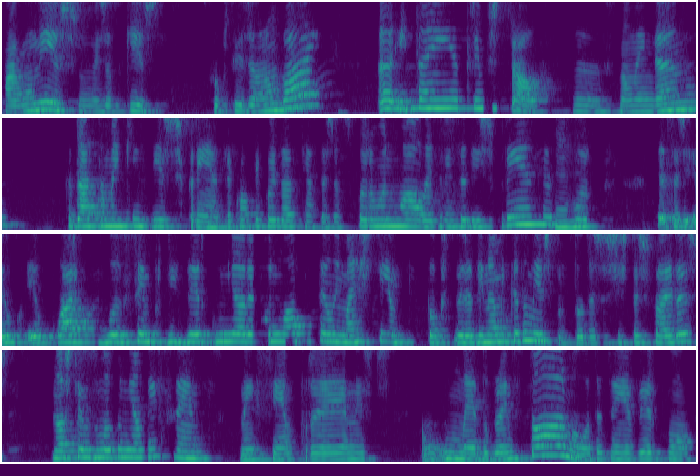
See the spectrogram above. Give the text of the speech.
paga um mês, no mês a seguir, se for preciso já não vai, uh, e tem a trimestral, se, se não me engano, que dá também 15 dias de experiência, qualquer coisa assim, ou seja, se for um anual é 30 dias de experiência, se uhum. for, ou seja, eu, eu claro que vou sempre dizer que o melhor é o anual porque tem ali mais tempo para perceber a dinâmica do mês, porque todas as sextas-feiras nós temos uma reunião diferente, nem sempre é nestes, uma é do brainstorm, a outra tem a ver com,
